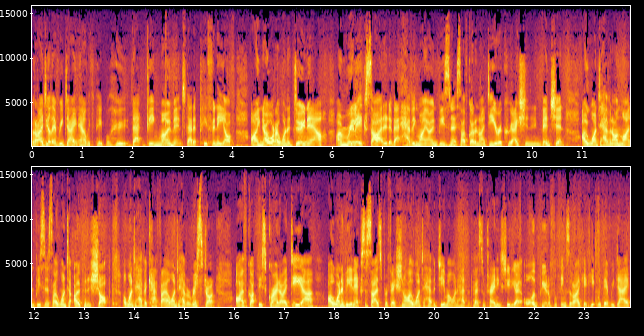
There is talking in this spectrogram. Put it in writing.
But I deal every day now with people who that big moment, that epiphany of, I know what I want to do now. I'm really excited about having my own business. I've got an idea, a creation, an invention. I want to have an online business. I want to open a shop. I want to have a cafe. I want to have a restaurant. I've got this great idea. I want to be an exercise professional. I want to have a gym. I want to have a personal training studio. All the beautiful things that I get hit with every day.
